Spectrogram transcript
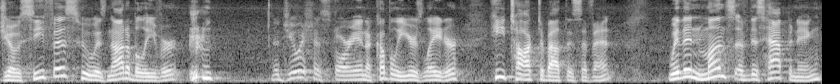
Josephus, who was not a believer, a Jewish historian, a couple of years later, he talked about this event. Within months of this happening,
